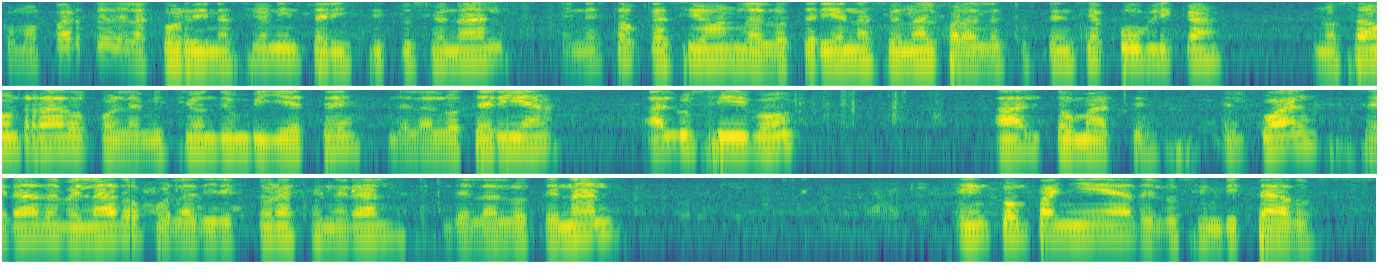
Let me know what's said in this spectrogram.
Como parte de la coordinación interinstitucional, en esta ocasión la Lotería Nacional para la Asistencia Pública nos ha honrado con la emisión de un billete de la lotería alusivo al tomate, el cual será develado por la directora general de la Lotenal en compañía de los invitados.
